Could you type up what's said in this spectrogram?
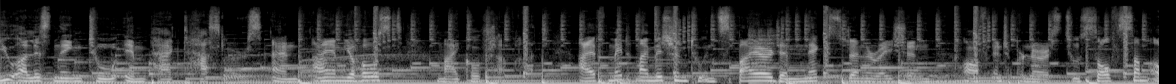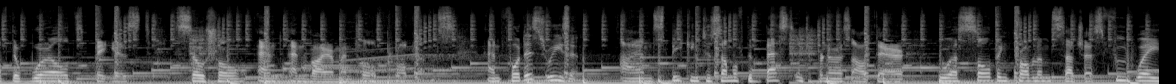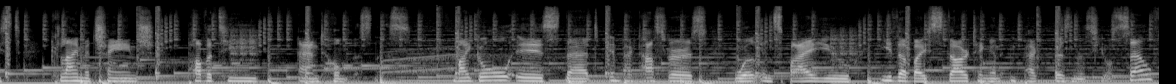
You are listening to Impact Hustlers, and I am your host, Michael Schaffrath. I have made it my mission to inspire the next generation of entrepreneurs to solve some of the world's biggest social and environmental problems. And for this reason, I am speaking to some of the best entrepreneurs out there who are solving problems such as food waste, climate change, poverty, and homelessness. My goal is that Impact Hustlers will inspire you either by starting an impact business yourself,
